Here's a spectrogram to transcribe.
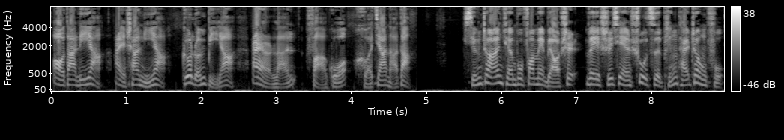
澳大利亚、爱沙尼亚、哥伦比亚、爱尔兰、法国和加拿大。行政安全部方面表示，为实现数字平台政府，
